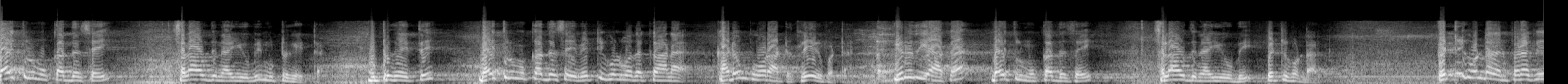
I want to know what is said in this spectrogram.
பைத்துல் முக்கத்தஸை சலாவுதீன் அய்யூபி முற்றுகையிட்டார். முற்றுகையிட்டு பைத்துல் முக்கத்தஸை வெற்றி கொள்வதற்கான கடும் போராட்டத்தில் ஈடுபட்டார். இறுதியாக பைத்துல் முக்கத்தஸை சலாவுதீன் அய்யூபி வெற்றி கொண்டார். வெற்றி கொண்டதன் பிறகு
